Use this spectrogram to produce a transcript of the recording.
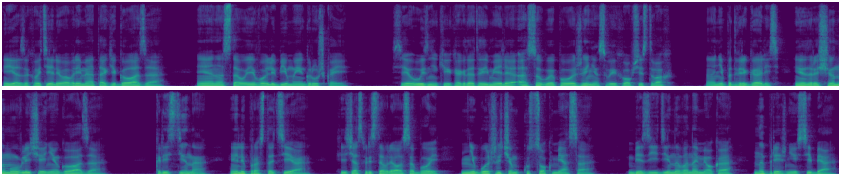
Ее захватили во время атаки Глаза, и она стала его любимой игрушкой. Все узники когда-то имели особое положение в своих обществах. Они подвергались извращенному увлечению глаза. Кристина, или просто Тиа, сейчас представляла собой не больше, чем кусок мяса, без единого намека на прежнюю себя.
